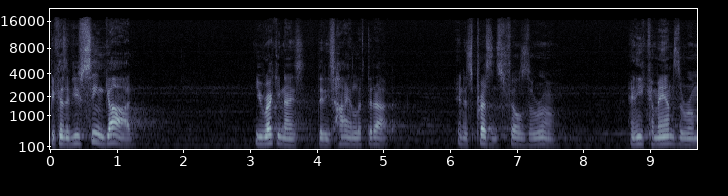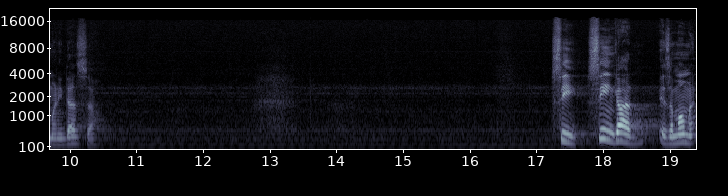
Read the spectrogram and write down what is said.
Because if you've seen God, you recognize that He's high and lifted up, and His presence fills the room. And He commands the room when He does so. See, seeing God is a moment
